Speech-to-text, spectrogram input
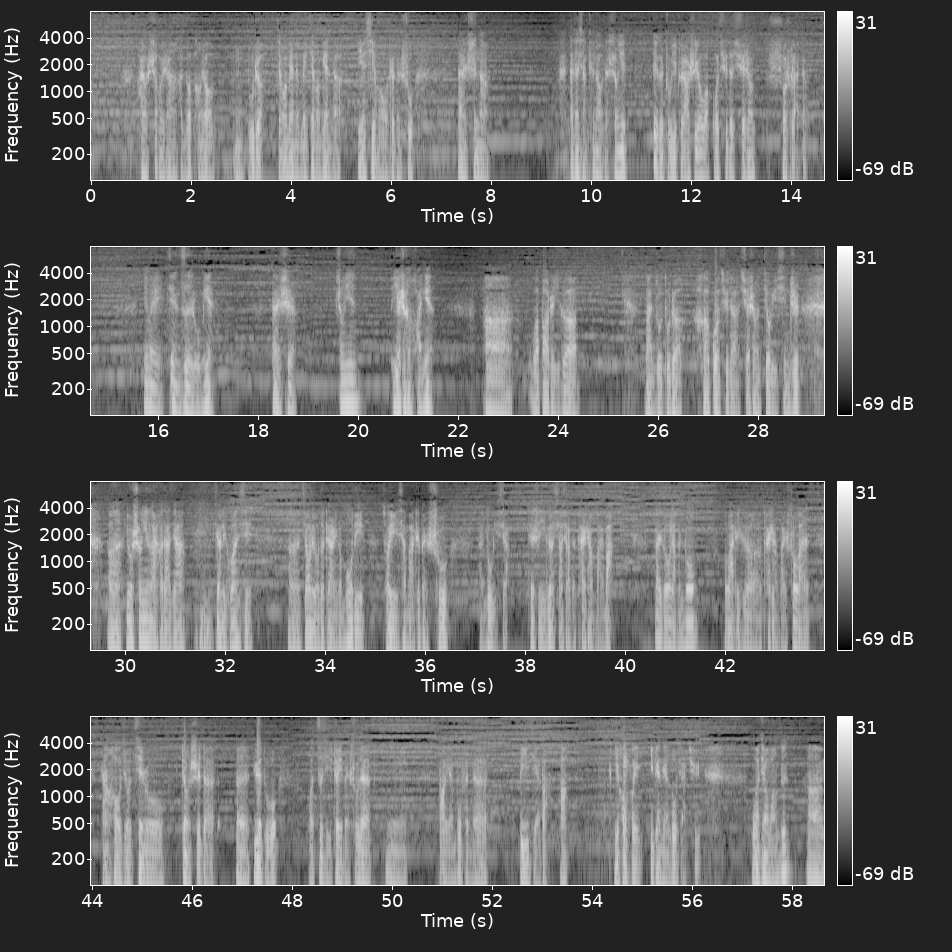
还有社会上很多朋友，嗯，读者见过面的没见过面的。也喜欢我这本书，但是呢，大家想听到我的声音，这个主意主要是由我过去的学生说出来的。因为见字如面，但是声音也是很怀念。啊，我抱着一个满足读者和过去的学生旧语新知，呃，用声音来和大家建立关系，呃，交流的这样一个目的。所以想把这本书来录一下，这是一个小小的开场白吧。再给我两分钟，我把这个开场白说完，然后就进入正式的呃阅读我自己这一本书的嗯导言部分的第一节吧啊。以后会一点点录下去。我叫王敦啊，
